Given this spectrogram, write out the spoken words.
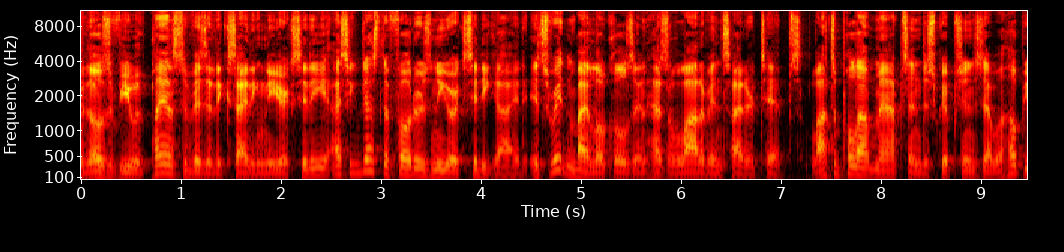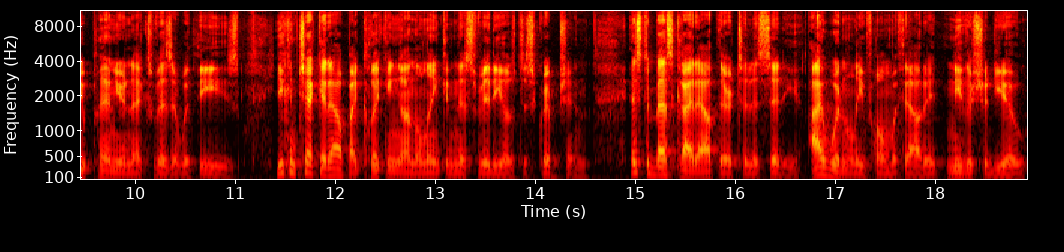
those of you with plans to visit exciting New York City, I suggest the Fodor's New York City Guide. It's written by locals and has a lot of insider tips. Lots of pull out maps and descriptions that will help you plan your next visit with ease. You can check it out by clicking on the link in this video's description. It's the best guide out there to the city. I wouldn't leave home without it, neither should you.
